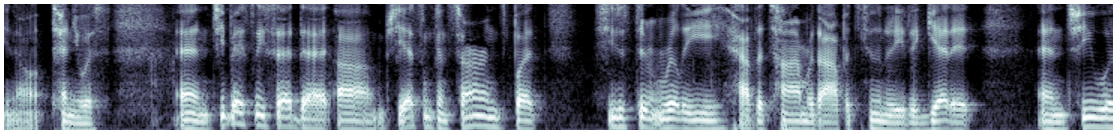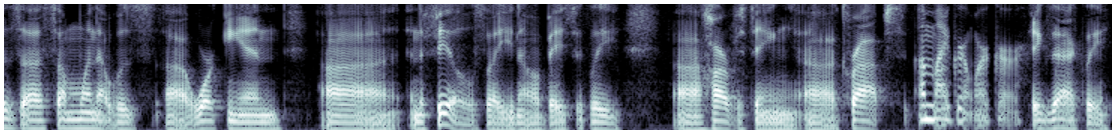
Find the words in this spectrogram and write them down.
you know, tenuous. And she basically said that um, she had some concerns, but she just didn't really have the time or the opportunity to get it. And she was uh, someone that was uh, working in uh, in the fields, like you know, basically uh, harvesting uh, crops. A migrant worker. Exactly.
